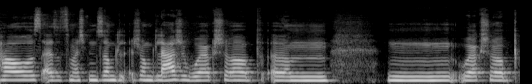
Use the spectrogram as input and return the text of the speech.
Haus, also zum Beispiel einen Jonglage-Workshop, ähm, ein Workshop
